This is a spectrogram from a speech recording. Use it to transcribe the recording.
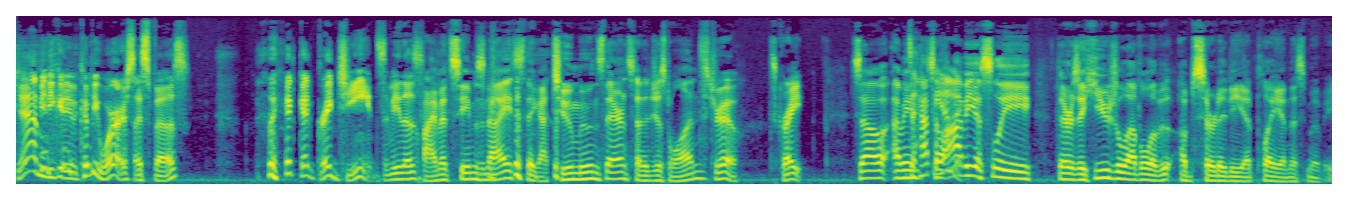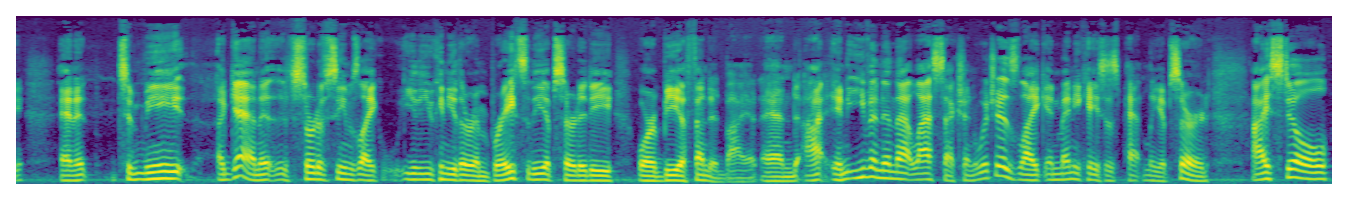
Yeah, I mean, you could, it could be worse, I suppose. Got great genes. I mean, those. Climate seems nice. they got two moons there instead of just one. It's true. It's great. So I mean, so ending. obviously there's a huge level of absurdity at play in this movie, and it to me again it, it sort of seems like either you can either embrace the absurdity or be offended by it, and I and even in that last section, which is like in many cases patently absurd, I still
